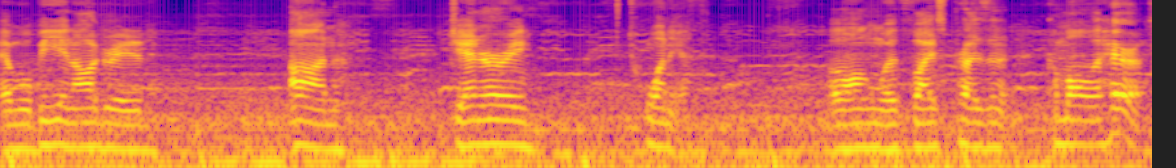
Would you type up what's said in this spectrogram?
and will be inaugurated on January 20th, along with Vice President Kamala Harris.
